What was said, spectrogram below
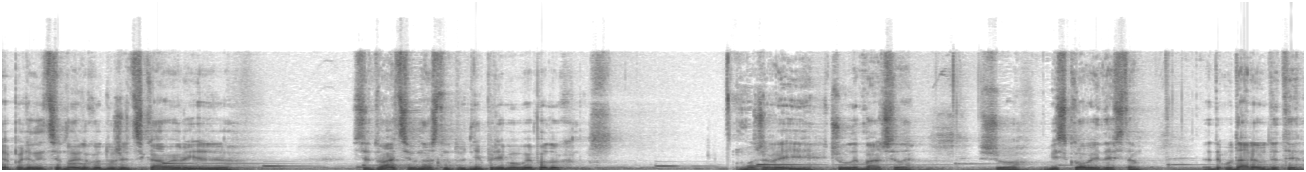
е, поділитися одною такою дуже цікавою е, ситуацією. У нас тут у Дніпрі був випадок. Може, ви і чули, бачили, що військовий десь там ударив дитину.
